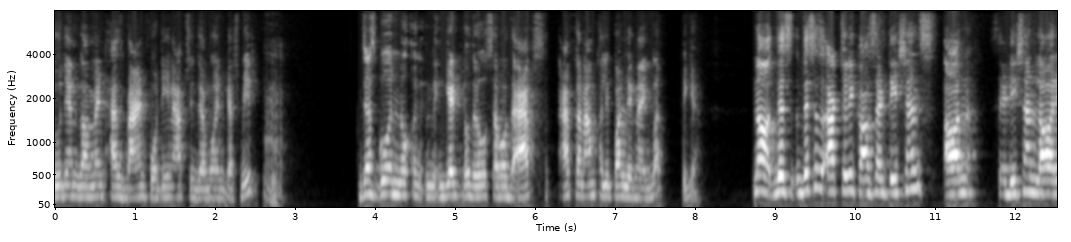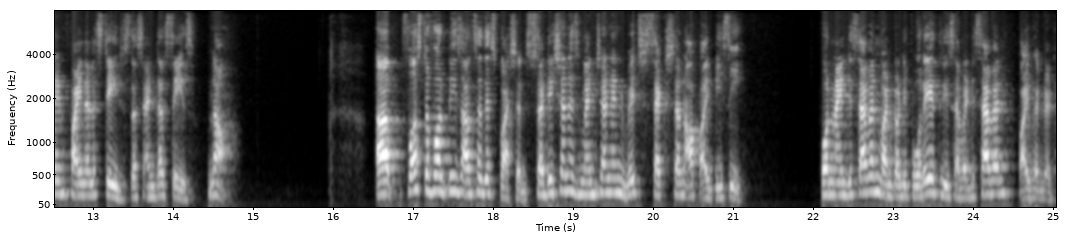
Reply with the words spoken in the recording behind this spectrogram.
union government has banned 14 apps in Jammu and Kashmir just go and know, get to know some of the apps app का नाम खाली पढ़ लेना एक बार ठीक है now this this is actually consultations on sedition law are in final stage the center says now uh, first of all please answer this question sedition is mentioned in which section of ipc 497 124a 377 500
